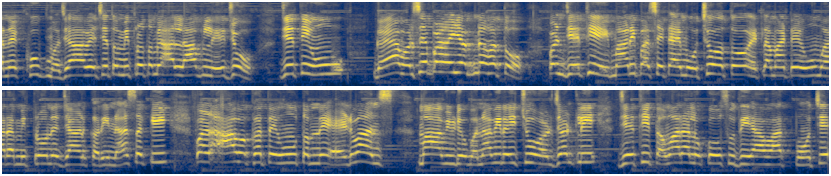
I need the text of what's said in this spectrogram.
અને ખૂબ મજા આવે છે. તો મિત્રો, તમે આ લાભ લેજો. જેથી હું ગયા વર્ષે પણ યજ્ઞ હતો. પણ જેથી મારી પાસે ટાઈમ ઓછો હતો, એટલા માટે હું મારા મિત્રોને જાણ કરી ના શકી. પણ આ વખતે હું તમને એડવાન્સમાં આ વીડિયો બનાવી રહી છું અર્જન્ટલી જેથી તમારા લોકો સુધી આ વાત પહોંચે.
